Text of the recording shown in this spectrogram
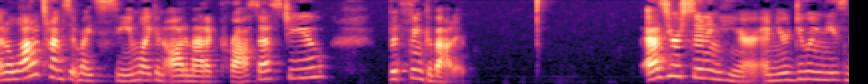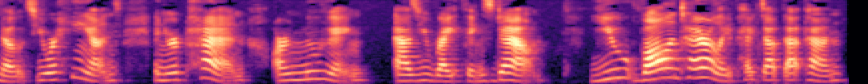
And a lot of times it might seem like an automatic process to you, but think about it. As you're sitting here and you're doing these notes, your hand and your pen are moving as you write things down. You voluntarily picked up that pen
